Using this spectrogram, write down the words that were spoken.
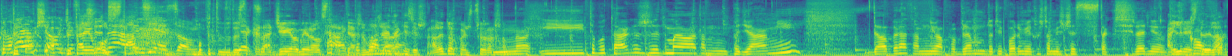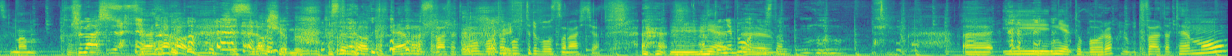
pytają się o pytają dziewczyny, ale ostatnio, wiedzą. bo to jest taka Wiedzą. nadzieja umiera ostatnia, Tak, że może dokładnie. jednak jest jeszcze, ale dokończ, przepraszam. No i to było tak, że mama tam powiedziała mi, dobra, tam nie ma problemu, do tej pory mnie jakoś tam jeszcze jest tak średnio A ile wtedy komfort mam. To 13. Zero, Osiem. zero rok temu, dwa lata temu, bo to Okej. było wtedy było 12. To nie było e, nic tam. E, I nie, to było rok lub dwa lata temu.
